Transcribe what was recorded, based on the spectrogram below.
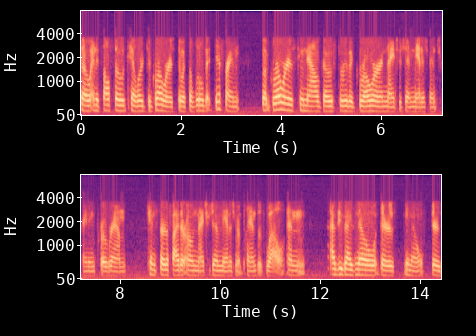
so and it's also tailored to growers, so it's a little bit different. But growers who now go through the grower nitrogen management training program can certify their own nitrogen management plans as well. And as you guys know, there's you know there's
